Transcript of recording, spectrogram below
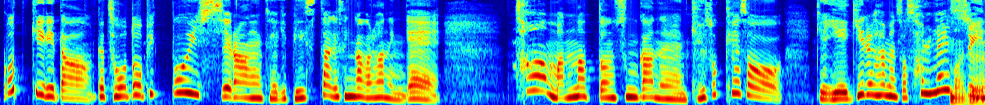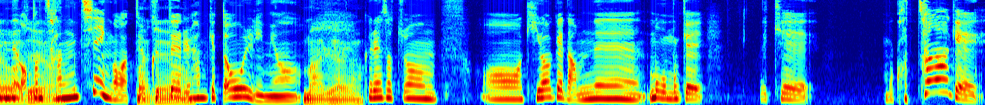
꽃길이다. 그러니까 저도 픽보이 씨랑 되게 비슷하게 생각을 하는 게 처음 만났던 순간은 계속해서 이렇게 얘기를 하면서 설렐 수 맞아요, 있는 맞아요. 어떤 장치인 것 같아요. 맞아요. 그때를 함께 떠올리며. 맞아요. 그래서 좀, 어, 기억에 남는, 뭐, 뭐, 이렇게, 이렇게, 뭐, 거창하게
